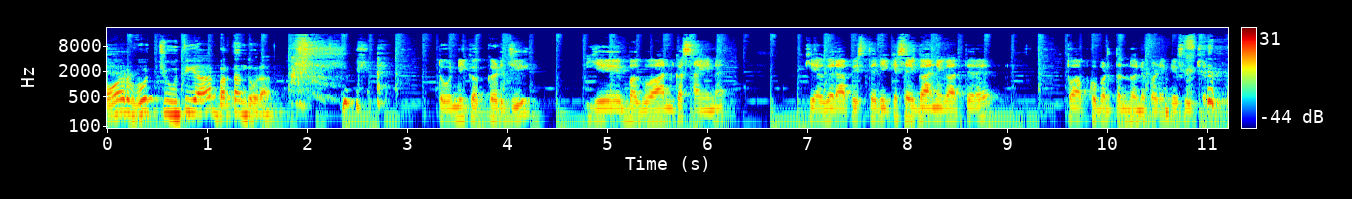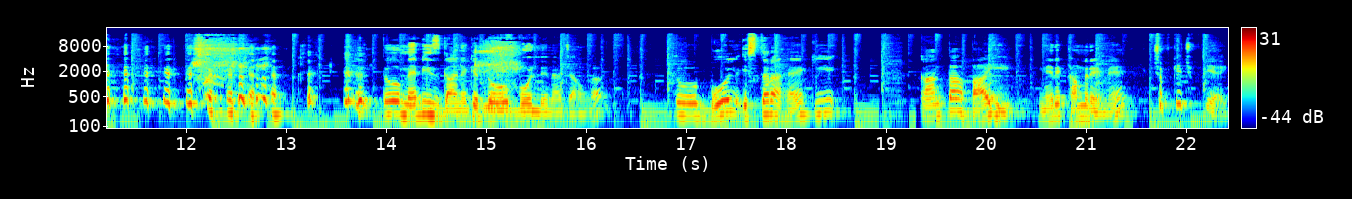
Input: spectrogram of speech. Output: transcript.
और वो चूतिया बर्तन धो रहा। टोनी कक्कड़ जी ये भगवान का साइन है कि अगर आप इस तरीके से गाने गाते रहे तो आपको बर्तन धोने पड़ेंगे फ्यूचर में। तो मैं भी इस गाने के दो बोल लेना चाहूँगा। तो बोल इस तरह है कि कांता बाई मेरे कमरे में चुपके चुपके आई।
